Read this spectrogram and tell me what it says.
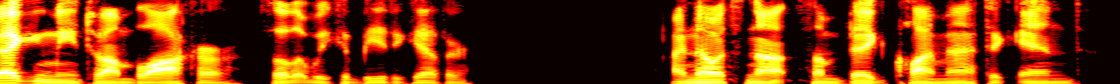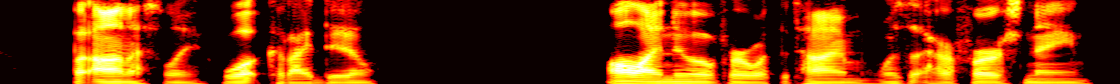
begging me to unblock her so that we could be together. I know it's not some big climactic end, but honestly, what could I do? All I knew of her at the time was that her first name,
